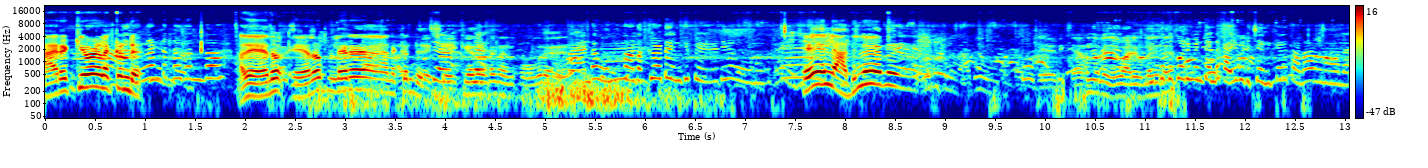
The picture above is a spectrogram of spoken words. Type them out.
ആരൊക്കെയോ ഇളക്കുണ്ട്. അത് ഏതോ ഏതോ പിള്ളേരെ അനക്കുണ്ട്. ഏ ഇല്ല അതിന് പേടിക്കാനൊന്നുമില്ല ഈ വഴിയുള്ള ഇതിപ്പോ ഒരു മിനിറ്റ് എന്റെ കൈ പിടിച്ച് എനിക്ക് തല ഇറങ്ങണ പോലെ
